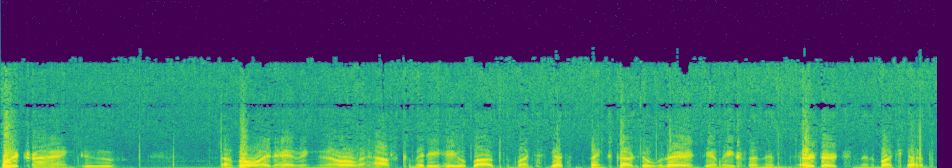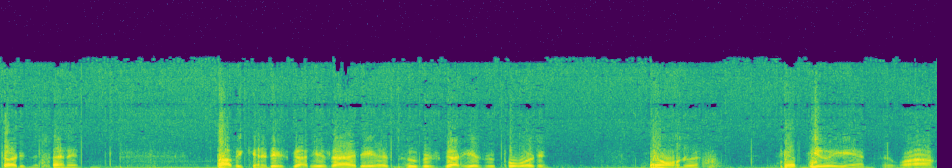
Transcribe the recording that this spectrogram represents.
We're trying to avoid having uh, all the House committee, Hale Boggs and a bunch got some things started over there, and Jim Eastland and Ev Dirksen and a bunch got them started in the Senate. And Bobby Kennedy's got his ideas, and Hoover's got his report, and they want to have Dewey in for a while.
